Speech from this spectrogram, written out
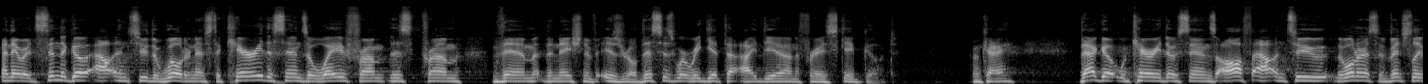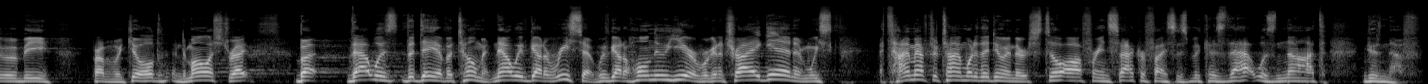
and they would send the goat out into the wilderness to carry the sins away from this, from them, the nation of Israel. This is where we get the idea and the phrase scapegoat. Okay? That goat would carry those sins off out into the wilderness. Eventually, it would be probably killed and demolished, right? But that was the day of atonement. Now we've got a reset. We've got a whole new year. We're going to try again. And we, time after time, what are they doing? They're still offering sacrifices because that was not good enough.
